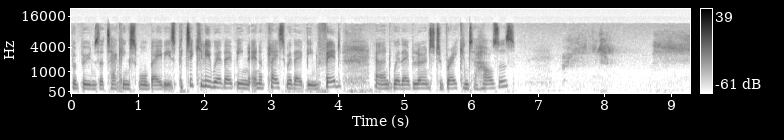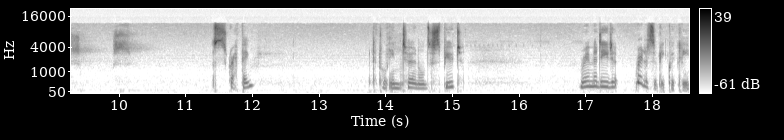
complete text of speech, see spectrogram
baboons attacking small babies, particularly where they've been in a place where they've been fed and where they've learned to break into houses. Scrapping. Little internal dispute. Remedied relatively quickly.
